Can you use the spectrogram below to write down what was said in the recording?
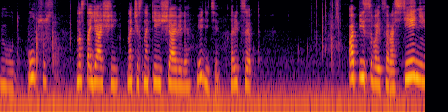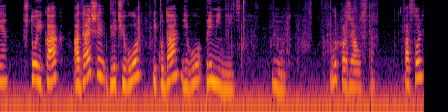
Вот. Уксус настоящий на чесноке и щавеле. Видите? Рецепт. Описывается растение, что и как, а дальше для чего и куда его применить. Вот, вот пожалуйста. Фасоль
